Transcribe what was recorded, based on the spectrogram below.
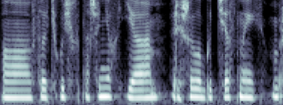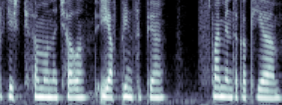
в своих текущих отношениях я решила быть честной практически с самого начала. Я, в принципе, с момента, как я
